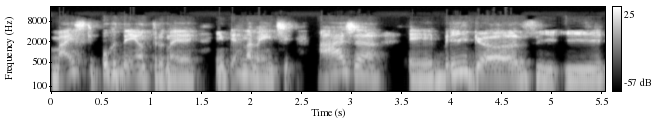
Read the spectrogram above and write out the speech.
mais que por dentro, né, internamente, haja é, brigas e, e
